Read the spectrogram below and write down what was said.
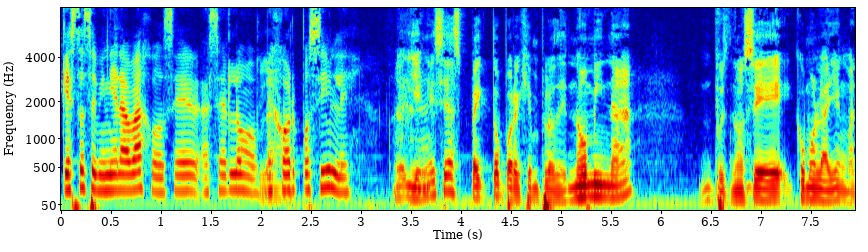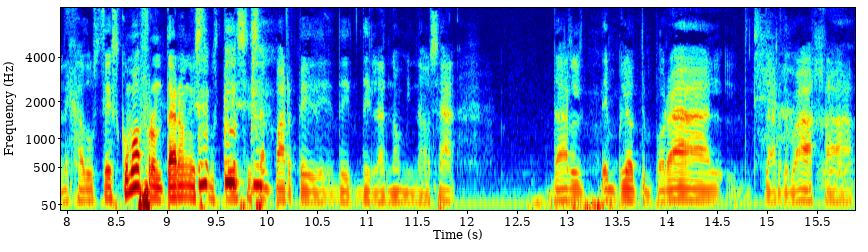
que esto se viniera abajo, o sea, hacerlo Claro. mejor posible. Y en ese aspecto, por ejemplo, de nómina, pues no sé cómo lo hayan manejado ustedes. ¿Cómo afrontaron es- ustedes esa parte de, de- de la nómina? O sea, dar empleo temporal, dar de baja.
